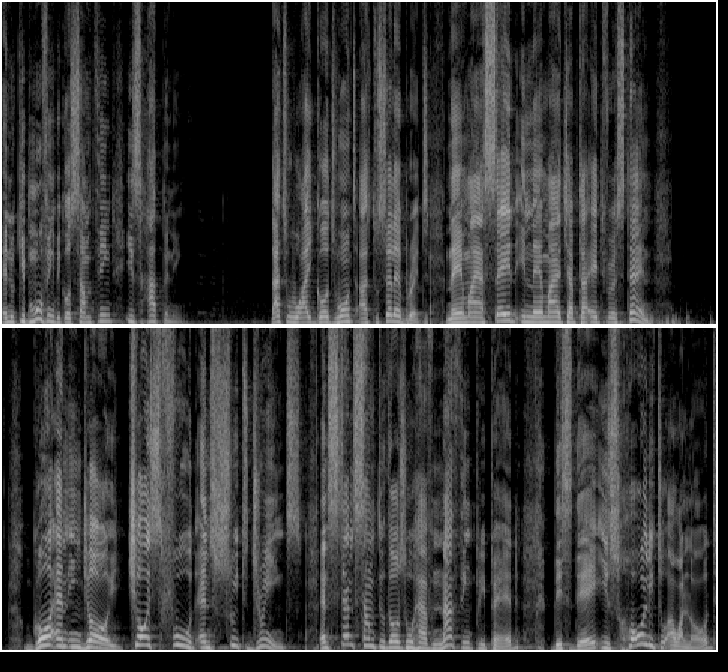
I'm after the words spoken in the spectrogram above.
and you keep moving because something is happening. That's why God wants us to celebrate. Nehemiah said in Nehemiah chapter 8, verse 10 Go and enjoy choice food and sweet drinks, and send some to those who have nothing prepared. This day is holy to our Lord.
